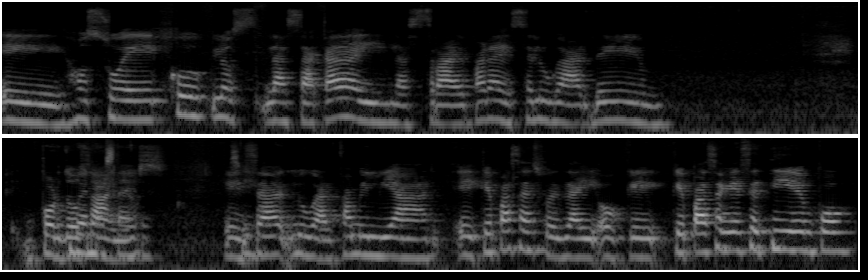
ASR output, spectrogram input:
eh, Josué Cook los, las saca de ahí, las trae para ese lugar de por dos años? Ese lugar familiar. Eh, ¿Qué pasa después de ahí? ¿O qué, qué pasa en ese tiempo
